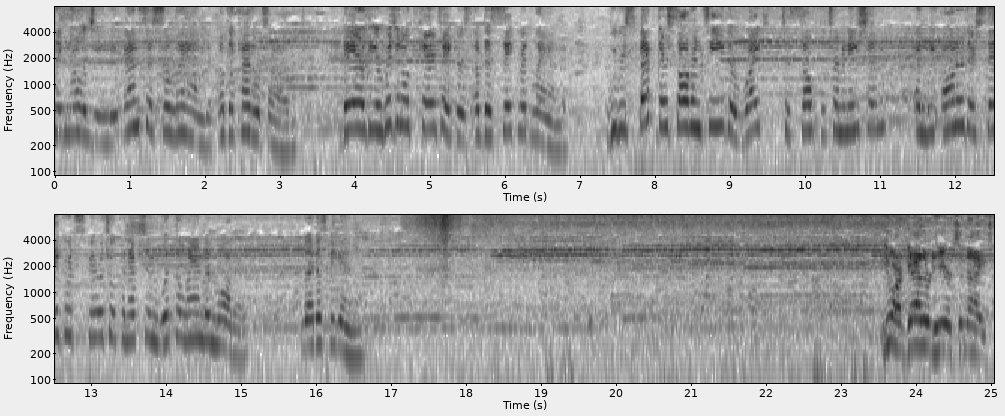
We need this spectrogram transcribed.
Acknowledging the ancestral land of the Caddo tribe they are the original caretakers of the sacred land. We respect their sovereignty, their right to self-determination, and we honor their sacred spiritual connection with the land and water. Let us begin. You are gathered here tonight,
